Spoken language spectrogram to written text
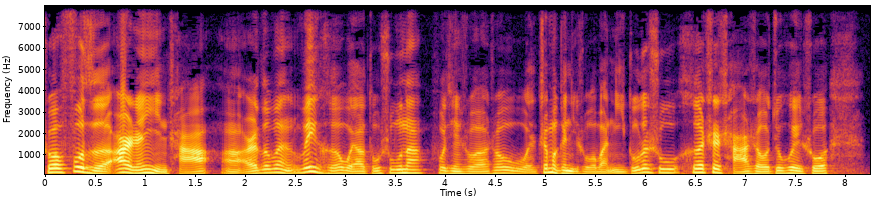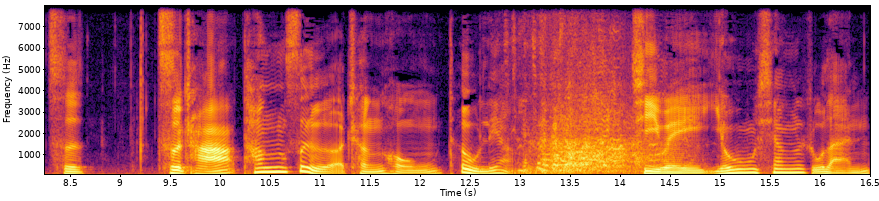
说父子二人饮茶啊，儿子问为何我要读书呢？父亲说：说我这么跟你说吧，你读的书，喝吃茶的时候就会说，此此茶汤色橙红透亮，气味幽香如兰，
